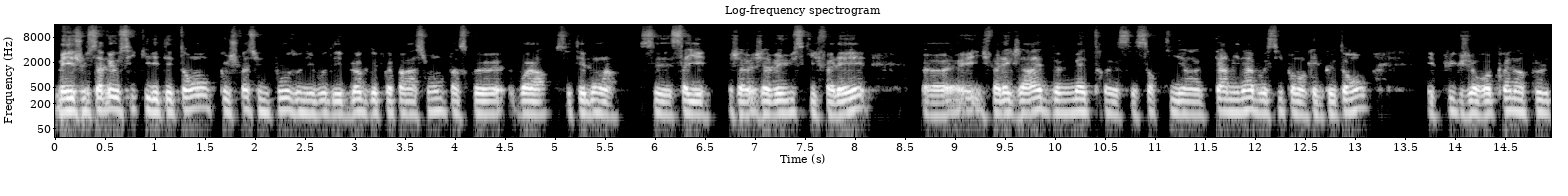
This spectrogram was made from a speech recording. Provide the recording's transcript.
Mais je savais aussi qu'il était temps que je fasse une pause au niveau des blocs de préparation parce que voilà, c'était bon là. Ça y est, j'avais eu ce qu'il fallait. Euh, il fallait que j'arrête de me mettre ces sorties interminables aussi pendant quelques temps et puis que je reprenne un peu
